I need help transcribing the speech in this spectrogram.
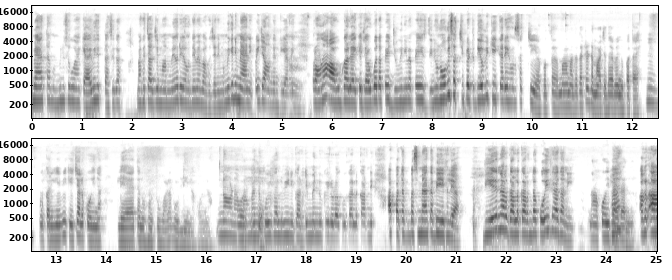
ਮੈਂ ਤਾਂ ਮੰਮੀ ਨੂੰ ਸਗੋਂ ਐ ਕਹਿ ਵੀ ਦਿੱਤਾ ਸੀਗਾ। ਮੈਂ ਕਿਹਾ ਚੱਲ ਜੇ ਮਾਮੇ ਹੋਰੇ ਆਉਂਦੇ ਮੈਂ ਵਗ ਜਾਣੀ ਮੰਮੀ ਕਹਿੰਦੀ ਮੈਂ ਨਹੀਂ ਭਈ ਜਾਣ ਦਿੰਦੀ ਐਵੇਂ। ਹਾਂ। ਪ੍ਰਾਹੁਣਾ ਆਊਗਾ ਲੈ ਕੇ ਜਾਊਗਾ ਤਾਂ ਭੇਜੂਗੀ ਨਹੀਂ ਮੈਂ ਭੇਜਦੀ ਨਹੀਂ। ਹੁਣ ਉਹ ਵੀ ਸੱਚੀ ਪਿੱਟਦੀ ਉਹ ਵੀ ਕੀ ਕਰੇ ਹੁਣ? ਸੱਚੀ ਹੈ ਪੁੱਤ ਮਾਮਾ ਦਾ ਤਾਂ ਢਿੱਡ ਮੱਚਦਾ ਹੈ, ਮੈਨੂੰ ਪਤਾ ਹੈ। ਹੂੰ। ਹੁਣ ਕਰੀਏ ਵੀ ਕੀ ਚੱਲ ਕੋਈ ਨਾ। ਲਿਆ ਤੈਨੂੰ ਹੁਣ ਤੂੰ ਬਾਹਲਾ ਬੋਲੀ ਨਾ ਕੋਈ ਨਾ। ਨਾ ਨਾ ਹੋਰ ਮਾਂ, ਮੈਂ ਕੀ ਤਾਂ? ਕੋਈ ਗੱਲ ਵੀ ਨਹੀਂ ਕਰਦੀ ਮੈਨੂੰ ਕੀ ਲੋੜ ਆ ਕੋਈ ਗੱਲ ਕਰਨ ਦੀ? ਆਪਾਂ ਤਾਂ ਬਸ ਮੈਂ ਤਾਂ ਵੇਖ ਲਿਆ ਵੀ ਇਹਦੇ ਨਾਲ ਗੱਲ ਕਰਨ ਦਾ ਕੋਈ ਫਾਇਦਾ ਨਹੀਂ। ਨਾ ਕੋਈ ਫਾਇਦਾ ਨਹੀਂ। ਅਗਰ ਆ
